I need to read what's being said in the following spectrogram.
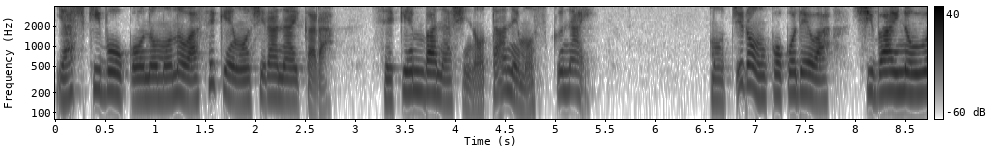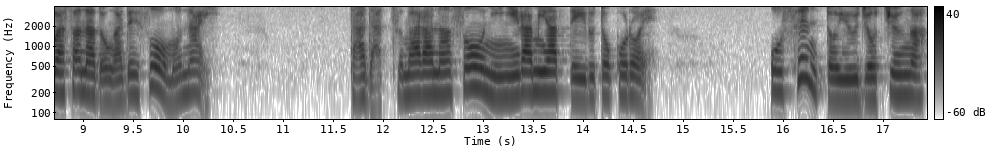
屋敷暴行の者は世間を知らないから、世間話の種も少ない。もちろんここでは芝居の噂などが出そうもない。ただつまらなそうに睨み合っているところへ、おせんという女中が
